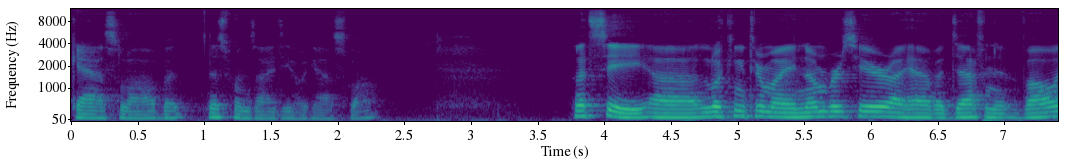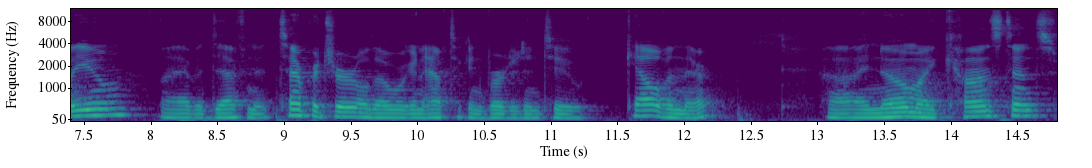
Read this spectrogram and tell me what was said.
gas law, but this one's ideal gas law. Let's see, uh, looking through my numbers here, I have a definite volume, I have a definite temperature, although we're going to have to convert it into Kelvin there. Uh, I know my constant,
